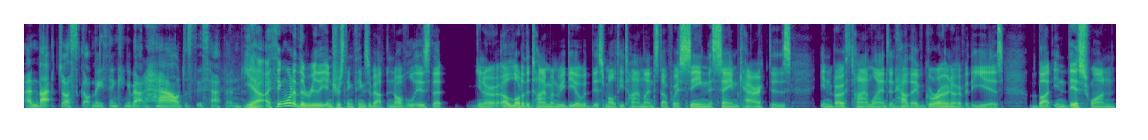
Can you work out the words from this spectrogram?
and that just got me thinking about how does this happen? Yeah, I think one of the really interesting things about the novel is that, you know, a lot of the time when we deal with this multi timeline stuff, we're seeing the same characters in both timelines and how they've grown over the years. But in this one,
